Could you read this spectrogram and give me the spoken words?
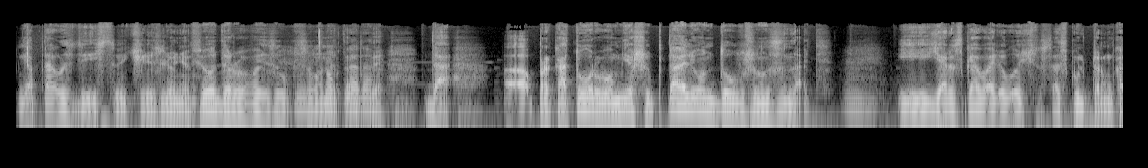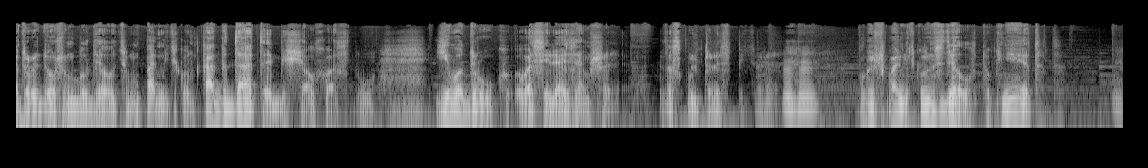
я пыталась действовать через Леню Федорова из аукциона. Ох, там, где- да, а, про которого мне шептали, он должен знать. М. И я разговаривала еще со скульптором, который должен был делать ему памятник. Он когда-то обещал хвосту. Его друг Василий Азямша, это скульптор из Питера. Мгм. Он говорит, что памятник он сделал, только не этот. Мгм.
